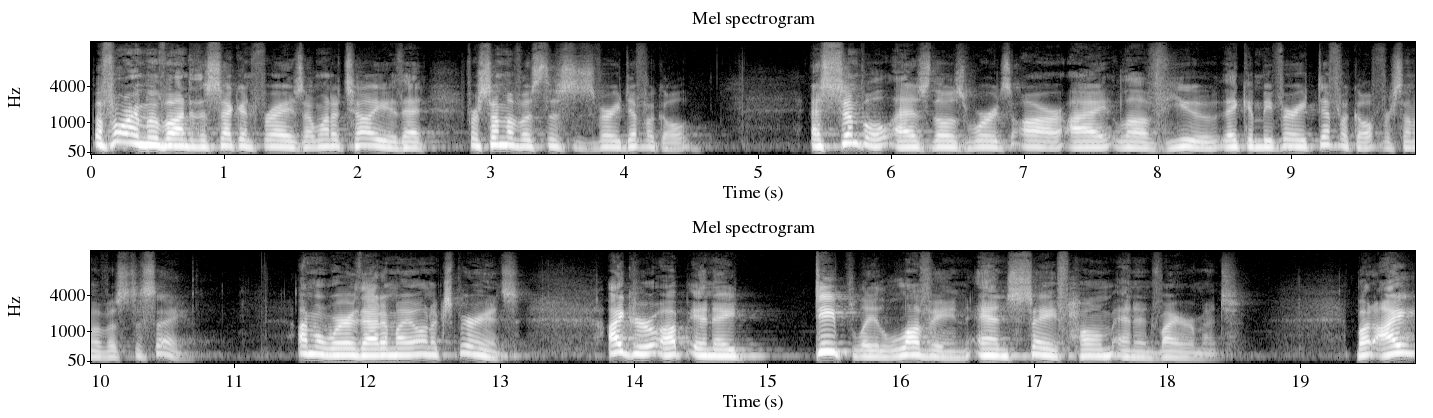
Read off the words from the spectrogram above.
Before I move on to the second phrase, I want to tell you that for some of us, this is very difficult. As simple as those words are, I love you, they can be very difficult for some of us to say. I'm aware of that in my own experience. I grew up in a deeply loving and safe home and environment. But I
